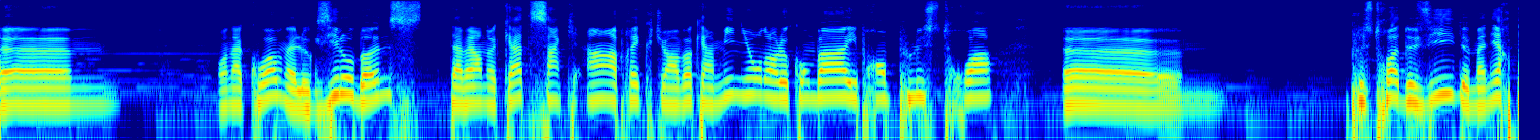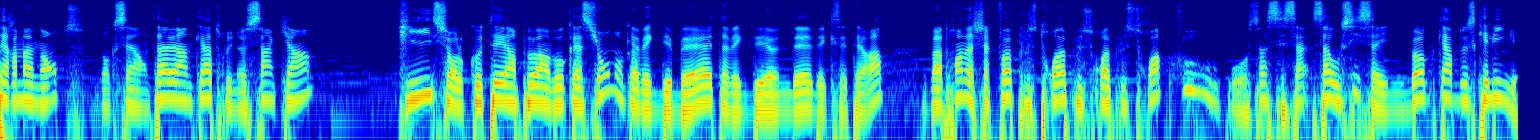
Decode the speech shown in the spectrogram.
Euh, on a quoi? On a le Xylobones, Taverne 4, 5-1. Après que tu invoques un mignon dans le combat, il prend plus 3, euh, plus 3 de vie de manière permanente. Donc c'est un Taverne 4, une 5-1 qui, sur le côté un peu invocation, donc avec des bêtes, avec des undead, etc., va prendre à chaque fois plus 3, plus 3, plus 3. Oh, ça, ça, ça aussi, ça a une bonne carte de scaling.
